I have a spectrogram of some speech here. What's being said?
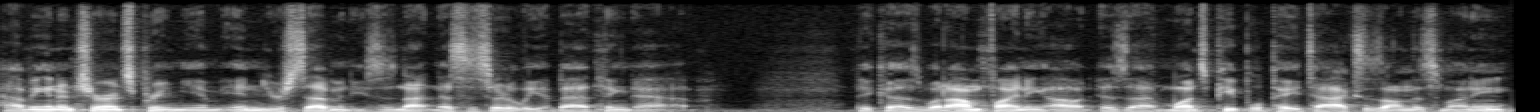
Having an insurance premium in your 70s is not necessarily a bad thing to have. Because what I'm finding out is that once people pay taxes on this money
